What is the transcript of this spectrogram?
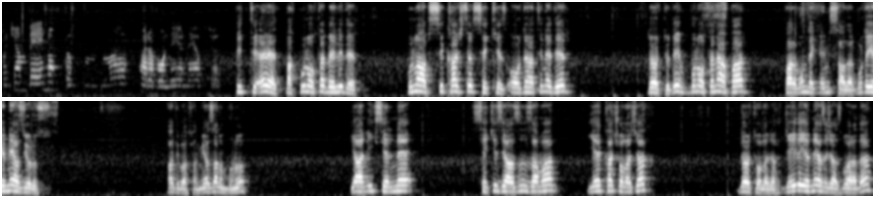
Hocam B noktasını parabolde yerine yazacağız. Bitti. Evet. Bak bu nokta bellidir. Bunun apsisi kaçtır? 8. Ordinatı nedir? 4'tür değil mi? Bu nokta ne yapar? Parabolun denklemini sağlar. Burada yerine yazıyoruz. Hadi bakalım yazalım bunu. Yani x yerine 8 yazdığın zaman y kaç olacak? 4 olacak. C'yi de yerine yazacağız bu arada.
